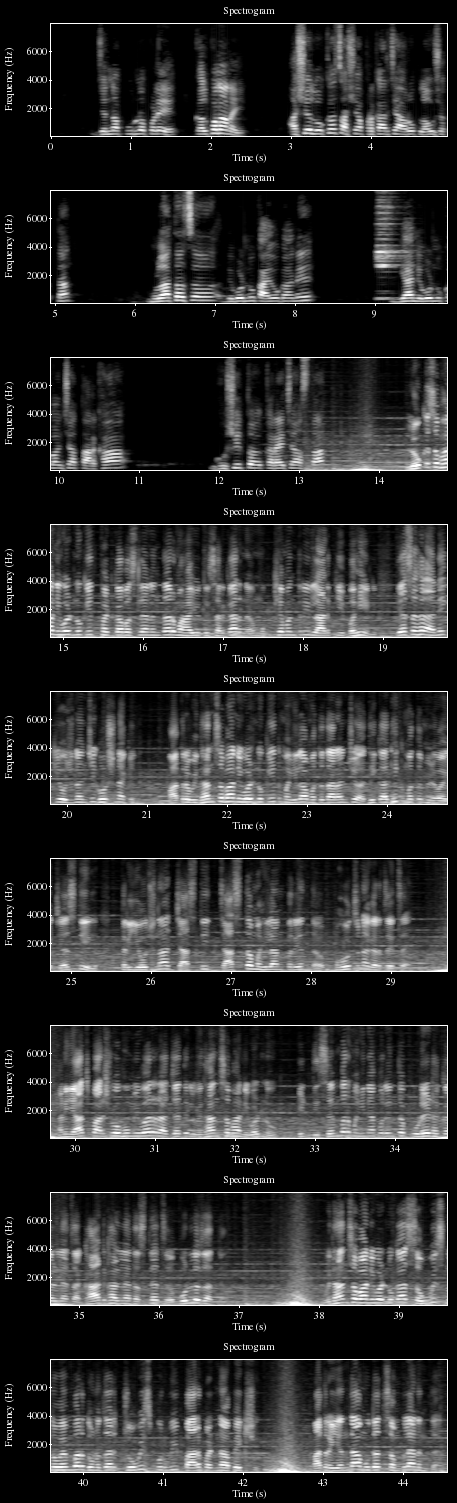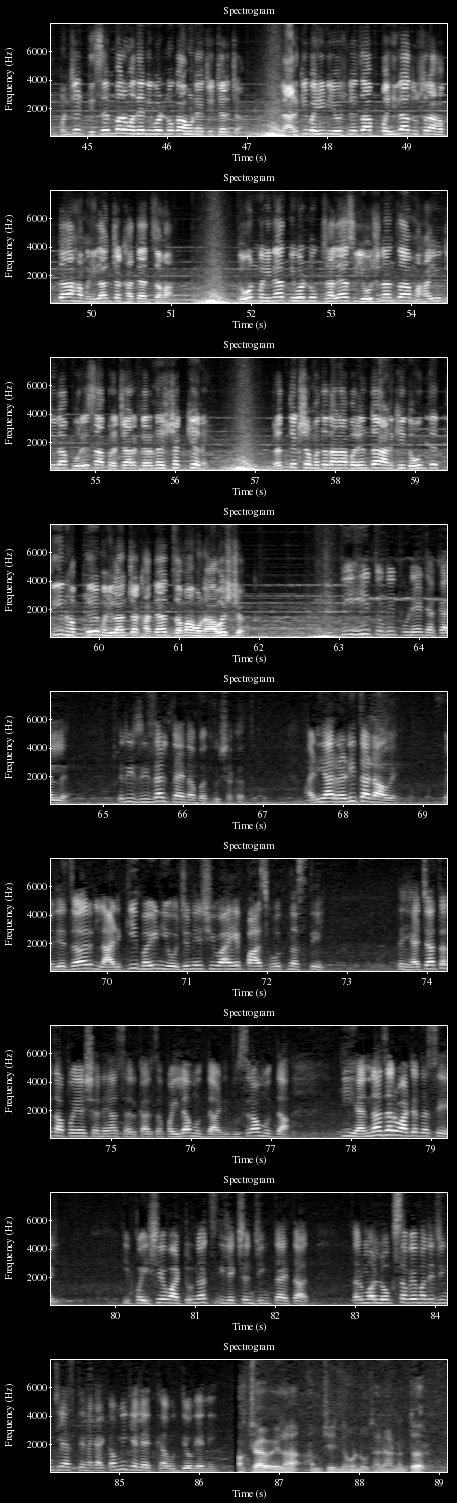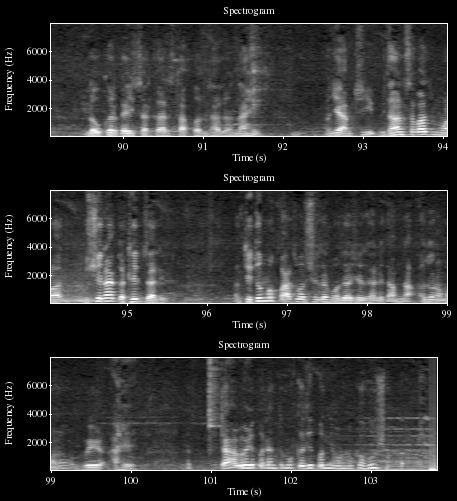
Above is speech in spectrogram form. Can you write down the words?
ज्यांना पूर्णपणे कल्पना नाही असे लोकच अशा प्रकारचे आरोप लावू शकतात. मुळातच निवडणूक आयोगाने या निवडणुकांच्या तारखा घोषित करायच्या असतात. लोकसभा निवडणुकीत फटका बसल्यानंतर महायुती सरकारनं मुख्यमंत्री लाडकी बहीण यासह अनेक योजनांची घोषणा केली. मात्र विधानसभा निवडणुकीत महिला मतदारांची अधिकाधिक मतं मिळवायची असतील तर योजना जास्तीत जास्त महिलांपर्यंत पोहोचणं गरजेचं आहे. आणि याच पार्श्वभूमीवर राज्यातील विधानसभा निवडणूक ही डिसेंबर महिन्यापर्यंत पुढे ढकलण्याचा घाट घालण्यात असल्याचं बोललं जातं. विधानसभा निवडणुका सव्वीस नोव्हेंबर दोन हजार चोवीस पूर्वी पार पडणं अपेक्षित. मात्र यंदा मुदत संपल्यानंतर म्हणजे डिसेंबरमध्ये निवडणुका होण्याची चर्चा लाडकी बहीण योजनेचा पहिला दुसरा हप्ता हा महिलांच्या खात्यात जमा. दोन महिन्यात निवडणूक झाल्यास योजनांचा महायुतीला पुरेसा प्रचार करणं शक्य नाही. प्रत्यक्ष मतदानापर्यंत आणखी दोन ते तीन हप्ते महिलांच्या खात्यात जमा होणं आवश्यक. कितीही तुम्ही पुढे ढकललं तरी रिझल्ट नाही ना बदलू शकत आणि या रडीचा डाव आहे. म्हणजे जर लाडकी बहीण योजनेशिवाय हे पास होत नसतील तर ह्याच्यातच अपयश आहे हा सरकारचा पहिला मुद्दा. आणि दुसरा मुद्दा की ह्यांना जर वाटत असेल की पैसे वाटूनच इलेक्शन जिंकता येतात तर मग लोकसभेमध्ये जिंकले असते ना काय कमी केले आहेत का उद्योगांनी? मागच्या वेळेला आमची निवडणूक झाल्यानंतर लवकर काही सरकार स्थापन झालं नाही. म्हणजे आमची विधानसभाच मुळात उशिरा गठीत झाली. आणि तिथून मग पाच वर्ष जर मोजायचे झाले तर आम्हाला अजून आम्हाला वेळ आहे. त्यावेळेपर्यंत मग कधी पण निवडणुका होऊ शकतात.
